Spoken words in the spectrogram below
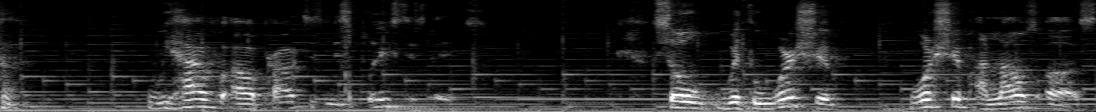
we have our priorities misplaced these days. So, with worship, worship allows us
